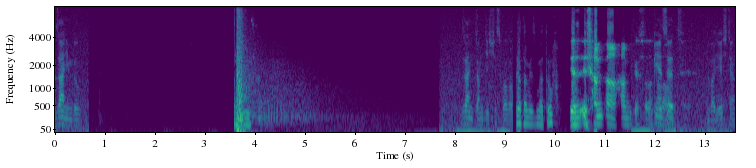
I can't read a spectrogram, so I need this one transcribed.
Za nim był. Za nim tam gdzieś się schował. Ile tam jest metrów? Jest, jest ham... A, Hamwik jest rozwalony. 520.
